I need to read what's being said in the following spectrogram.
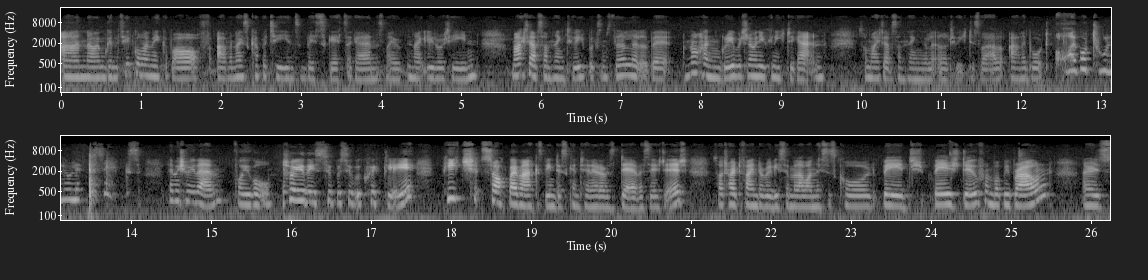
and now I'm going to take all my makeup off have a nice cup of tea and some biscuits again it's my nightly routine. I might have something to eat because I'm still a little bit I'm not hungry but you know when you can eat again so I might have something a little to eat as well. And I bought oh I bought two new lipsticks. Let me show you them before you go I'll show you these super super quickly. Peach stock by MAC has been discontinued. I was devastated. So I tried to find a really similar one. This is called beige beige dew from Bobbi Brown and it is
